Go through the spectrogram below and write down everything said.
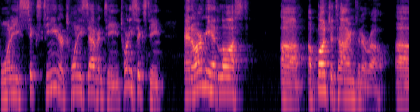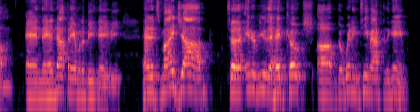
2016 or 2017, 2016. And Army had lost um, a bunch of times in a row. Um, and they had not been able to beat Navy. And it's my job to interview the head coach of the winning team after the game.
